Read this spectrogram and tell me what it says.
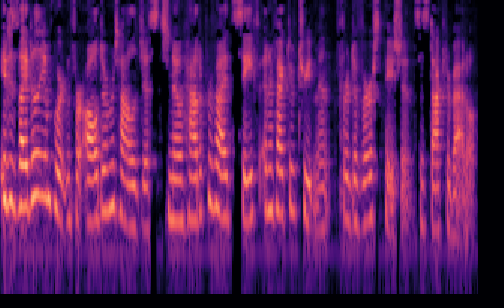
It is vitally important for all dermatologists to know how to provide safe and effective treatment for diverse patients, says Dr. Battle.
